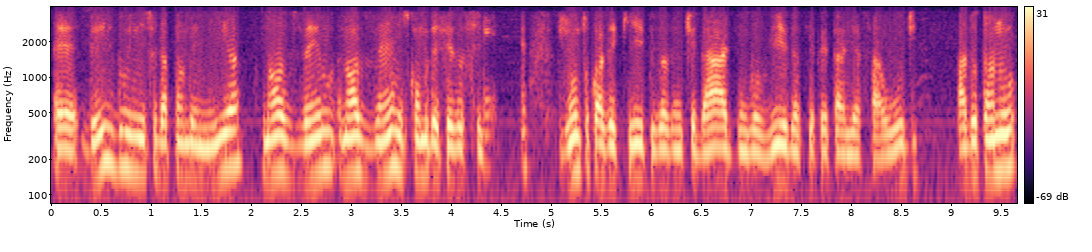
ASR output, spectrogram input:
é, desde o início da pandemia, nós vemos, nós vemos como Defesa Civil, junto com as equipes, as entidades envolvidas, a Secretaria de Saúde, adotando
